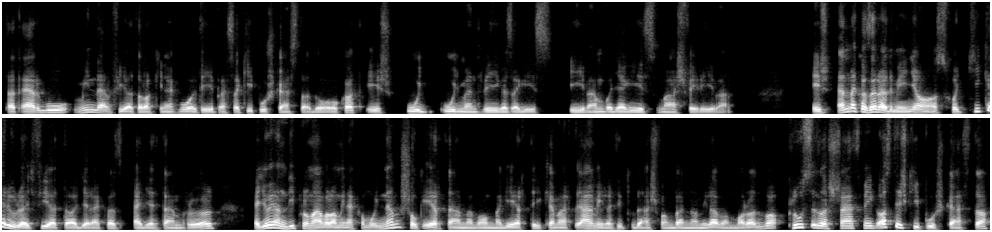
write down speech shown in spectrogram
tehát ergo minden fiatal, akinek volt épesze, kipuskázta a dolgokat, és úgy, úgy ment végig az egész éven, vagy egész másfél éven. És ennek az eredménye az, hogy kikerül egy fiatal gyerek az egyetemről, egy olyan diplomával, aminek amúgy nem sok értelme van, meg értéke, mert elméleti tudás van benne, ami le van maradva, plusz ez a srác még azt is kipuskázta,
